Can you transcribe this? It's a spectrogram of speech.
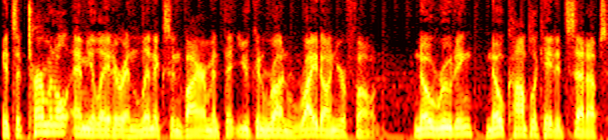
It's a terminal emulator and Linux environment that you can run right on your phone. No rooting, no complicated setups,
